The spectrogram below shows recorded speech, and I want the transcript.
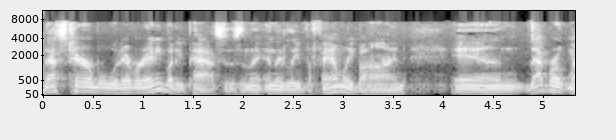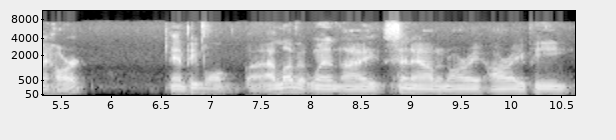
that's terrible whenever anybody passes and they, and they leave a family behind. And that broke my heart. And people, I love it when I sent out an RA, RAP and,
